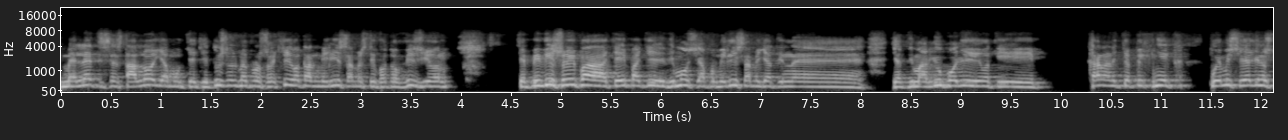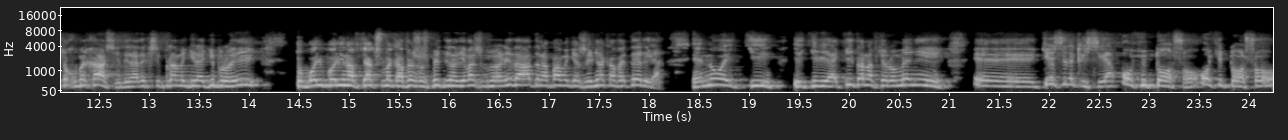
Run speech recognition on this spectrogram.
μελέτησες τα λόγια μου και κοιτούσες με προσοχή όταν μιλήσαμε στη Photovision και επειδή σου είπα και είπα και δημόσια που μιλήσαμε για την, ε, για τη Μαριούπολη ότι κάνανε και πικνίκ που εμείς οι Έλληνες το έχουμε χάσει. Δηλαδή, ξυπνάμε Κυριακή πρωί, το πολύ πολύ να φτιάξουμε καφέ στο σπίτι, να διαβάσουμε εφημερίδα, άντε να πάμε και σε μια καφετέρια. Ενώ εκεί η Κυριακή ήταν αφιερωμένη ε, και στην Εκκλησία, όχι τόσο, όχι τόσο.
